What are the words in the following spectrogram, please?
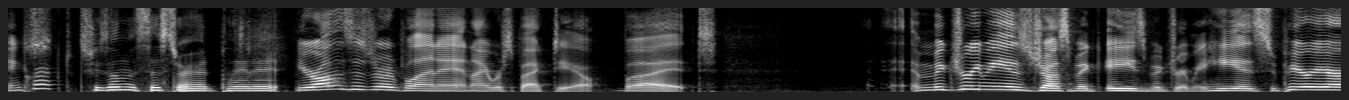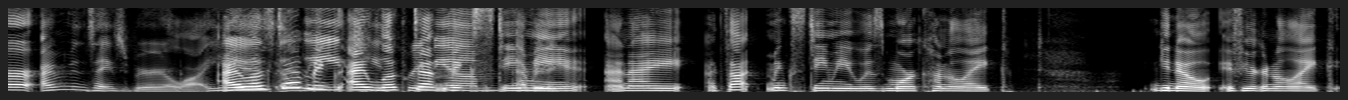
Incorrect. She's on the sisterhood planet. You're on the sisterhood planet, and I respect you. But McDreamy is just Mc. He's McDreamy. He is superior. I've been saying superior a lot. He I looked at Mc, I looked at premium, McSteamy, everything. and I I thought McSteamy was more kind of like, you know, if you're gonna like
